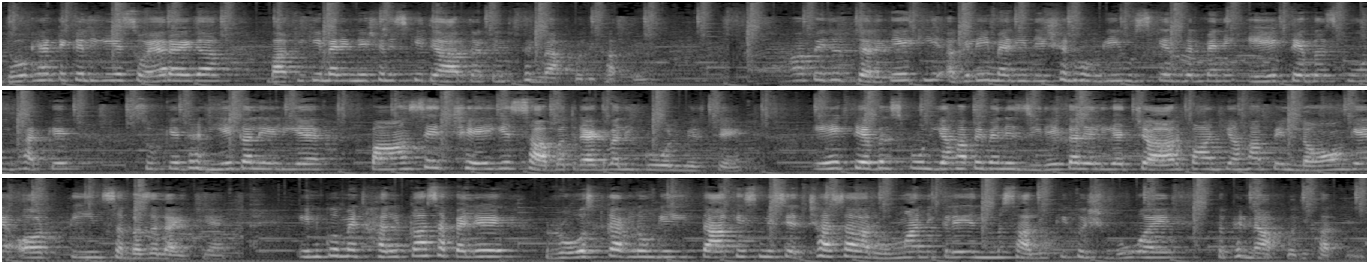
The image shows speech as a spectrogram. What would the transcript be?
दो घंटे के लिए ये सोया रहेगा, बाकी की मैरिनेशन इसकी तैयार करते हैं तो फिर मैं आपको दिखाती हूँ। यहाँ पे जो चरगे की अगली मैरिनेशन होगी, उसके अंदर मैंने एक टेबल स्पून भर के सूखे धनिए का ले लिया है, पाँच से छः ये साबुत रेड वाली गोल मिर्चें। एक टेबल स्पून यहाँ पे मैंने ज़ीरे का ले लिया, चार पाँच यहाँ पे लौंग है और तीन सब्ज़ इलायचियाँ हैं। इनको मैं हल्का सा पहले रोस्ट कर लूँगी ताकि इसमें से अच्छा सा अरोमा निकले, इन मसालों की खुशबू आए तो फिर मैं आपको दिखाती हूँ।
